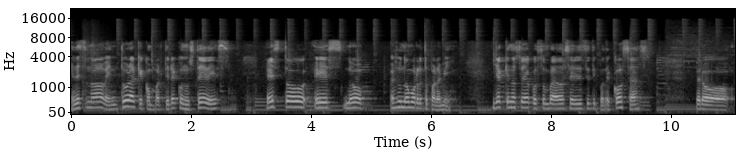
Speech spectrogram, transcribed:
en esta nueva aventura que compartiré con ustedes. Esto es, no, es un nuevo reto para mí, ya que no estoy acostumbrado a hacer este tipo de cosas, pero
